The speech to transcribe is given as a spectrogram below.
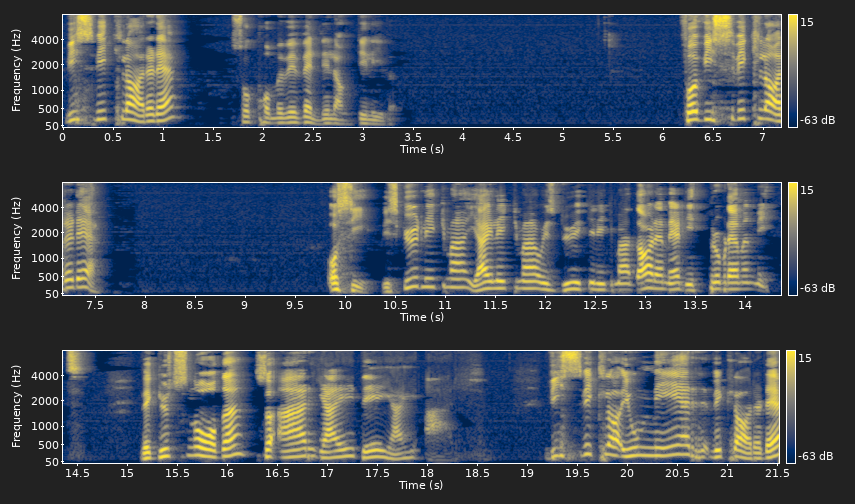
Hvis vi klarer det, så kommer vi veldig langt i livet. For hvis vi klarer det å si hvis Gud liker meg, jeg liker meg, og hvis du ikke liker meg, da er det mer ditt problem enn mitt. Ved Guds nåde så er jeg det jeg er. Klar, jo mer vi klarer det,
